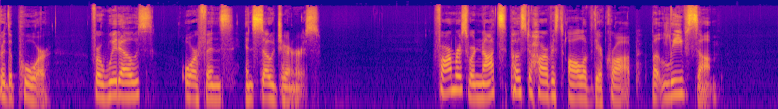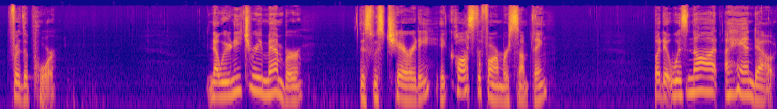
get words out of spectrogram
for the poor, for widows, orphans, and sojourners. Farmers were not supposed to harvest all of their crop, but leave some for the poor. Now, we need to remember this was charity. It cost the farmers something, but it was not a handout.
